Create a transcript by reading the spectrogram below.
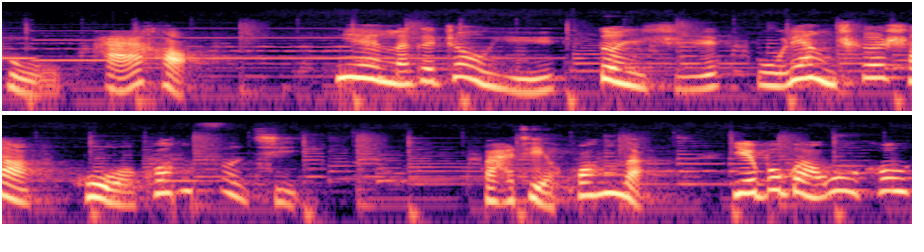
土排好。念了个咒语，顿时五辆车上火光四起。八戒慌了，也不管悟空，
